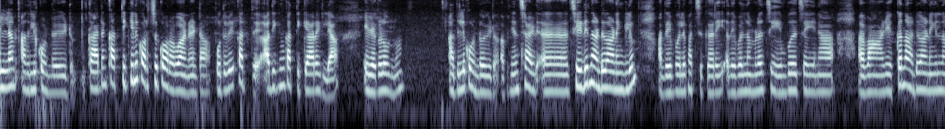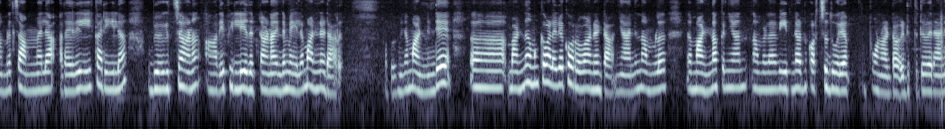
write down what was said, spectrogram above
എല്ലാം അതിൽ കൊണ്ടുപോയി ഇടും കാരണം കത്തിക്കൽ കുറച്ച് കുറവാണ് കേട്ടോ. പൊതുവേ കത്തി അധികം കത്തിക്കാറില്ല ഇലകളൊന്നും. അതിൽ കൊണ്ടുപോയി ഇടും അപ്പം ഞാൻ ചെടി നടുകയാണെങ്കിലും അതേപോലെ പച്ചക്കറി അതേപോലെ നമ്മൾ ചേമ്പ് ചേന വാഴയൊക്കെ നടുകയാണെങ്കിൽ നമ്മൾ ചമ്മല അതായത് ഈ കരിയില ഉപയോഗിച്ചാണ് ആദ്യം ഫില്ല് ചെയ്തിട്ടാണ് അതിന്റെ മേലെ മണ്ണിടാറ്. അപ്പോൾ പിന്നെ മണ്ണിന്റെ മണ്ണ് നമുക്ക് വളരെ കുറവാണ് കേട്ടോ ഞാൻ നമ്മൾ മണ്ണൊക്കെ ഞാൻ നമ്മളെ വീടിന്റെ അവിടെ കുറച്ച് ദൂരം പോകണം കേട്ടോ എടുത്തിട്ട് വരാൻ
